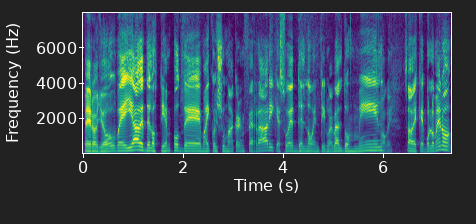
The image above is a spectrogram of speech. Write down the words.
Pero yo veía desde los tiempos de Michael Schumacher en Ferrari, que eso es del 99 al 2000. Ok. Sabes que por lo menos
